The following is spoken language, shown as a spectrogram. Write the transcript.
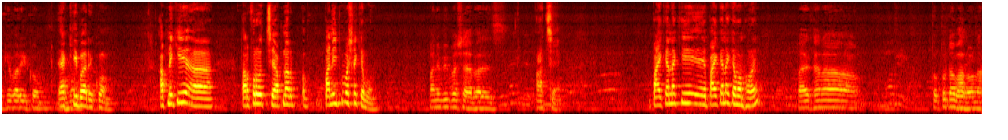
একেবারেই কম। একেবারে কম। আপনি কি তারপর হচ্ছে আপনার পানি পিপাসা কেমন? পানি পিপাসা অ্যাভারেজ আছে পায়খানা কি পায়খানা কেমন হয়? পায়খানা ততটা ভালো না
